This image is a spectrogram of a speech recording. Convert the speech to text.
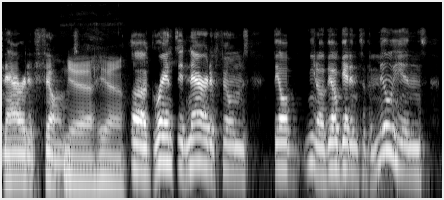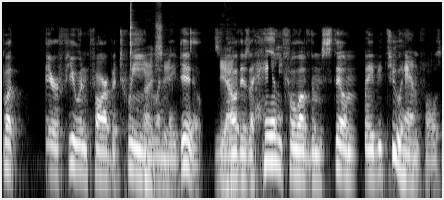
narrative films Yeah. Yeah. uh, granted narrative films they'll you know they'll get into the millions but they're few and far between I when see. they do. You Yeah. know, there's a handful of them still, maybe two handfuls.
